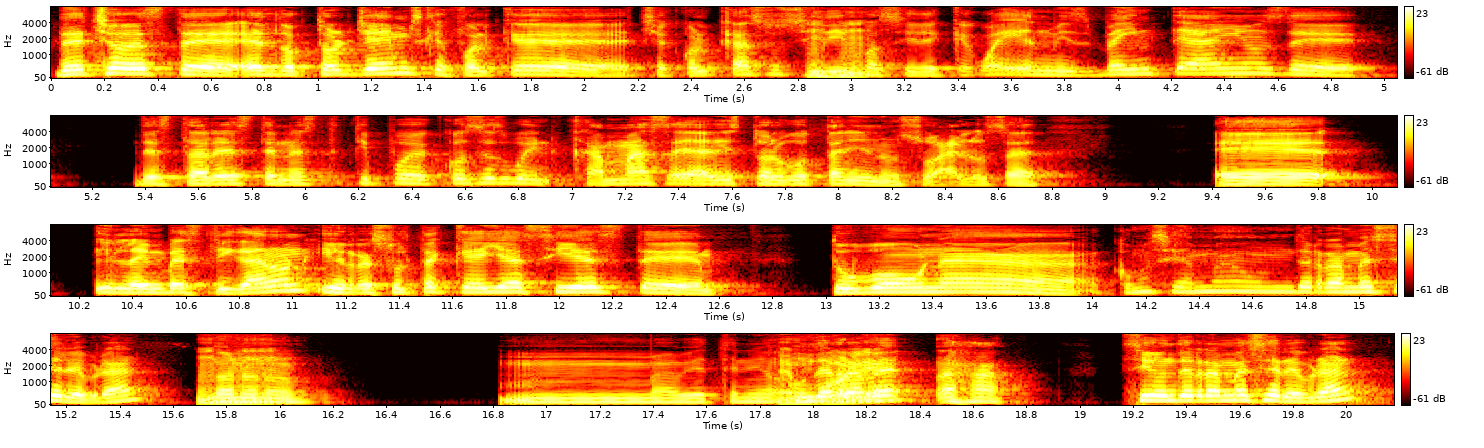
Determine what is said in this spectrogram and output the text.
De hecho, este, el doctor James, que fue el que checó el caso, sí dijo así de que, güey, en mis 20 años de, de estar este, en este tipo de cosas, güey, jamás había visto algo tan inusual. O sea, eh, y la investigaron y resulta que ella sí, este, tuvo una, ¿cómo se llama? ¿Un derrame cerebral? No, no, no. Mm, había tenido un ¿Embolia? derrame, ajá. Sí, un derrame cerebral,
